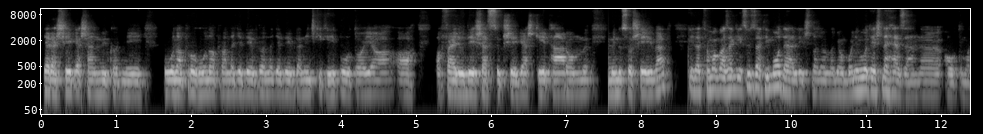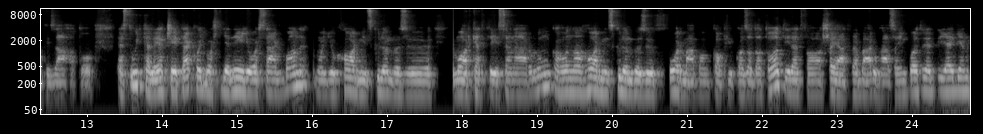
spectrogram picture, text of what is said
nyereségesen működni hónapról hónapra, negyedévről negyedévre, nincs ki kipótolja a, a fejlődéshez szükséges két-három mínuszos évet, illetve maga az egész üzleti modell is nagyon-nagyon bonyolult, és nehezen automatizálható. Ezt úgy kell értsétek, hogy most ugye négy országban mondjuk 30 különböző marketplace-en árulunk, ahonnan 30 különböző különböző formában kapjuk az adatot, illetve a saját webáruházainkból. Ugye egy ilyen,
